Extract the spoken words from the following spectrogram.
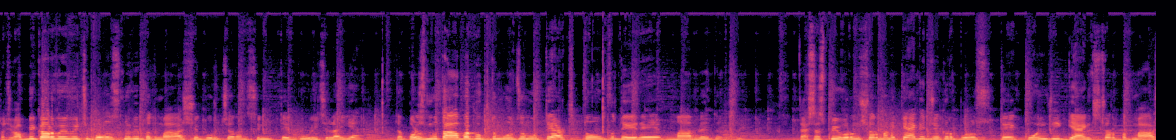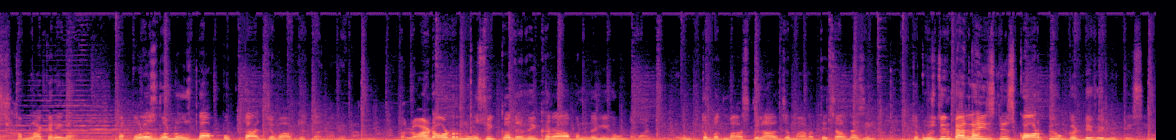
ਤਾਂ ਜਵਾਬੀ ਕਾਰਵਾਈ ਵਿੱਚ ਪੁਲਿਸ ਨੇ ਵੀ ਬਦਮਾਸ਼ ਗੁਰਚਰਨ ਸਿੰਘ ਤੇ ਗੋਲੀ ਚਲਾਈ ਹੈ। ਤਾਂ ਪੁਲਿਸ ਮੁਤਾਬਕ ਉਕਤ ਮੁਲਜ਼ਮ ਉੱਤੇ 8 ਤੋਂ ਵਧੇਰੇ ਮਾਮਲੇ ਦਰਜ ਨੇ। ਤਾਂ ਐਸਐਸਪੀ ਵਰੁਣ ਸ਼ਰਮਾ ਨੇ ਕਿਹਾ ਕਿ ਜੇਕਰ ਪੁਲਿਸ ਤੇ ਕੋਈ ਵੀ ਗੈਂਗਸਟਰ ਬਦਮਾਸ਼ ਹਮਲਾ ਕਰੇਗਾ, ਤਾਂ ਪੁਲਿਸ ਵੱਲੋਂ ਉਸ ਦਾ ਪੁਖਤਾ ਜਵਾਬ ਦਿੱਤਾ ਜਾਵੇਗਾ। ਤਾਂ ਲਾਅ ਐਂਡ ਆਰਡਰ ਨੂੰ ਅਸੀਂ ਕਦੇ ਵੀ ਖਰਾਬ ਨਹੀਂ ਹੋਣ ਦੇਵਾਂਗੇ। ਉਕਤ ਬਦਮਾਸ਼ ਫਿਲਹਾਲ ਜ਼ਮਾਨਤ ਤੇ ਚੱਲਦਾ ਸੀ ਤੇ ਕੁਝ ਦਿਨ ਪਹਿਲਾਂ ਹੀ ਇਸਨੇ ਸਕਾਰਪੀਓ ਗੱਡੀ ਵੀ ਲੁੱਟੀ ਸੀ।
